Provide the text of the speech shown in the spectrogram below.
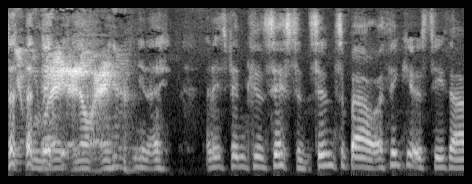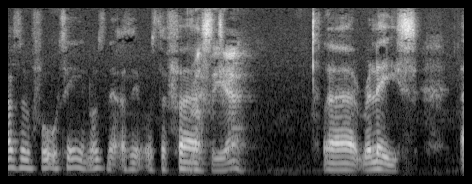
Yeah, well, right, I know, eh? you know, and it's been consistent since about I think it was 2014, wasn't it? I think it was the first Roughly, yeah. uh, release, uh,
